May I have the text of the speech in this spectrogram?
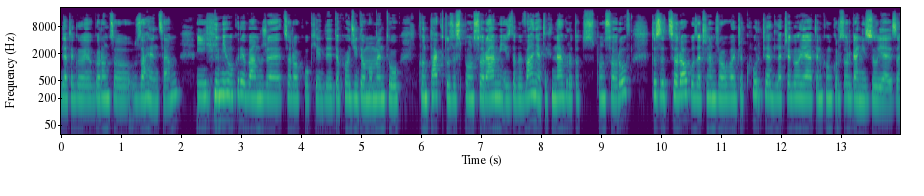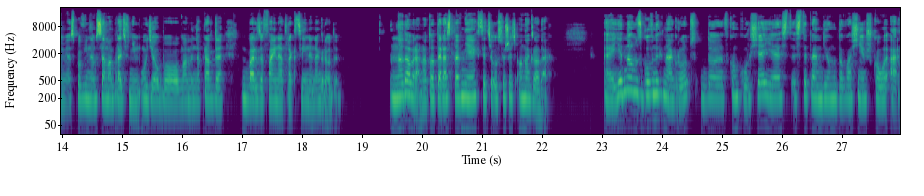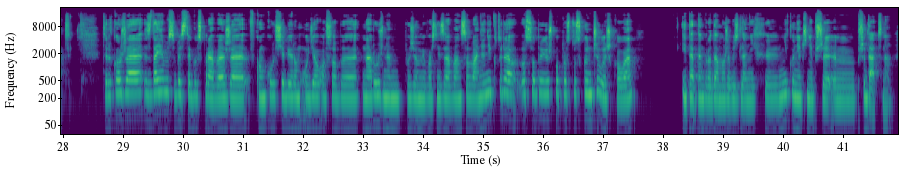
Dlatego gorąco zachęcam i nie ukrywam, że co roku, kiedy dochodzi do momentu kontaktu ze sponsorami i zdobywania tych nagród od sponsorów, to co roku zaczynam żałować, że kurczę, dlaczego ja ten konkurs organizuję, zamiast powinnam sama brać w nim udział, bo mamy naprawdę bardzo fajne, atrakcyjne nagrody. No dobra, no to teraz pewnie chcecie usłyszeć o nagrodach. E, jedną z głównych nagród do, w konkursie jest stypendium do właśnie szkoły art. Tylko, że zdajemy sobie z tego sprawę, że w konkursie biorą udział osoby na różnym poziomie właśnie zaawansowania. Niektóre osoby już po prostu skończyły szkołę i ta nagroda może być dla nich y, niekoniecznie przy, przydatna.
